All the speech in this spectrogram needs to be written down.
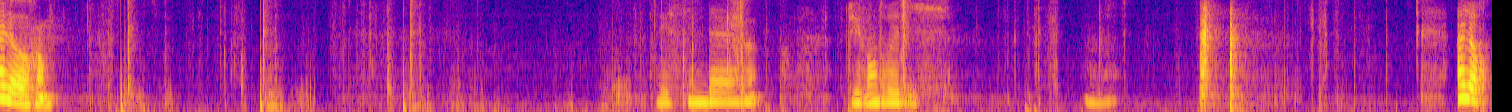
Alors, les signes du vendredi. Alors,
